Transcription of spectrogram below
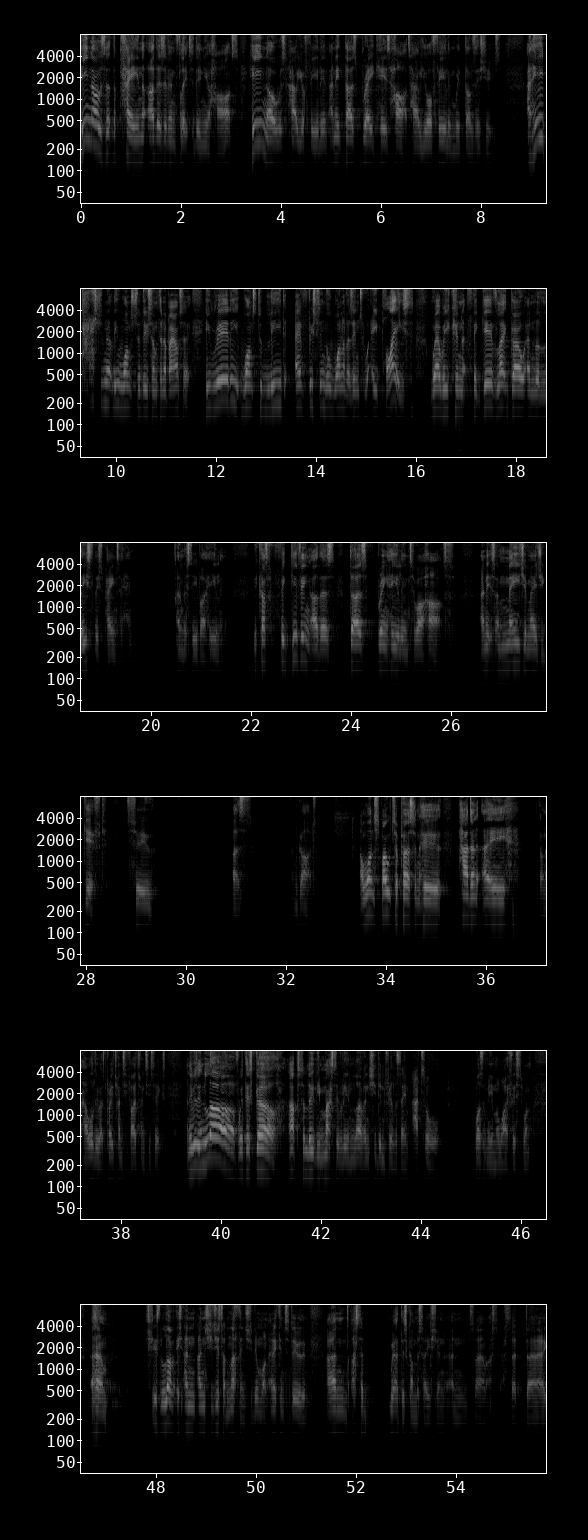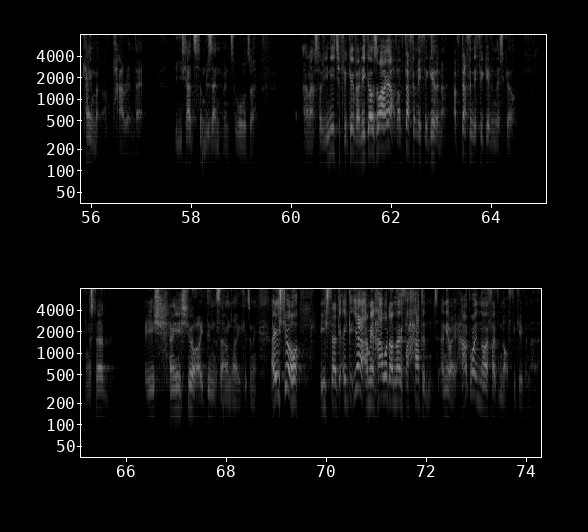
He knows that the pain that others have inflicted in your hearts. He knows how you're feeling, and it does break his heart how you're feeling with those issues. And he passionately wants to do something about it. He really wants to lead every single one of us into a place where we can forgive, let go, and release this pain to him and receive our healing. Because forgiving others does bring healing to our hearts. And it's a major, major gift to us from God. I once spoke to a person who had an, a, I don't know how old he was, probably 25, 26. And he was in love with this girl, absolutely massively in love, and she didn't feel the same at all. It wasn't me and my wife, this one. Um, she's love, and, and she just had nothing. She didn't want anything to do with him. And I said, we had this conversation, and um, I, I, said, uh, it came apparent that he had some resentment towards her. And I said, You need to forgive her. And he goes, Oh, I have. I've definitely forgiven her. I've definitely forgiven this girl. And I said, Are you, are you sure? It didn't sound like it to me. Are you sure? He said, Yeah, I mean, how would I know if I hadn't? Anyway, how do I know if I've not forgiven her?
